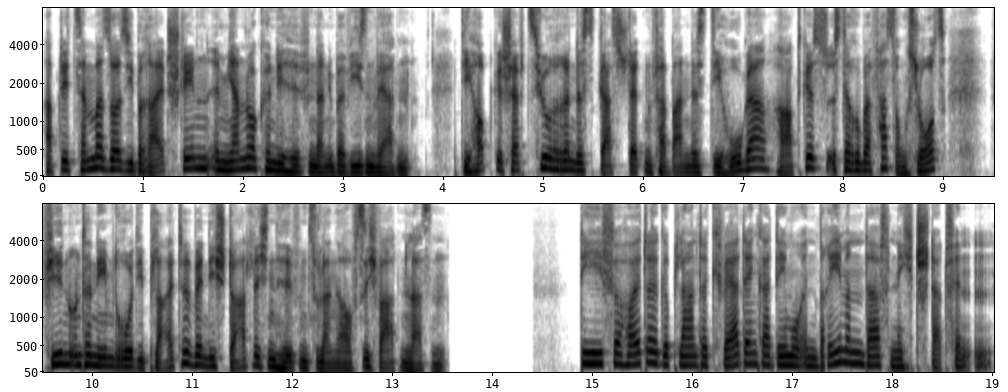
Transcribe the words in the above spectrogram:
Ab Dezember soll sie bereitstehen, im Januar können die Hilfen dann überwiesen werden. Die Hauptgeschäftsführerin des Gaststättenverbandes DEHOGA, Hartges, ist darüber fassungslos. Vielen Unternehmen drohe die Pleite, wenn die staatlichen Hilfen zu lange auf sich warten lassen. Die für heute geplante Querdenker-Demo in Bremen darf nicht stattfinden.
